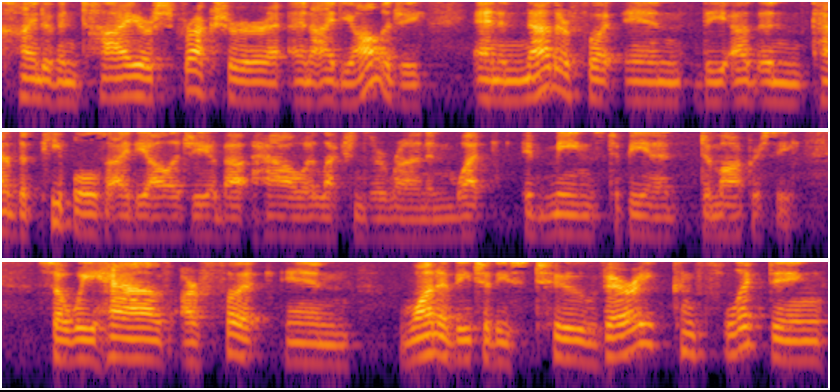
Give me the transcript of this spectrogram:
kind of entire structure and ideology, and another foot in the other, in kind of the people's ideology about how elections are run and what it means to be in a democracy. So we have our foot in one of each of these two very conflicting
